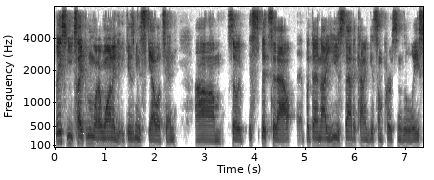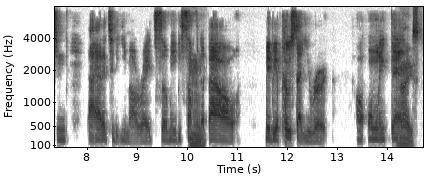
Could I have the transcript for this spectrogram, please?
basically you type in what I want, it gives me a skeleton. Um, so it, it, spits it out, but then I use that to kind of get some personalization uh, added to the email, right? So maybe something mm-hmm. about maybe a post that you wrote uh, on LinkedIn, nice,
